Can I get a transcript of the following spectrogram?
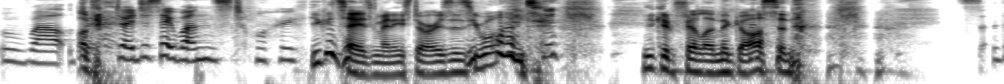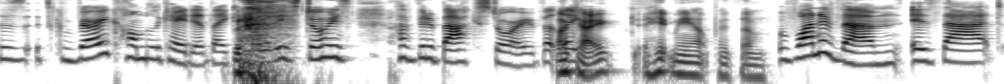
Well, do, do I just say one story? You can say as many stories as you want. you can fill in the goss and it's, it's very complicated. Like a lot of these stories have a bit of backstory, but like okay, hit me up with them. one of them is that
